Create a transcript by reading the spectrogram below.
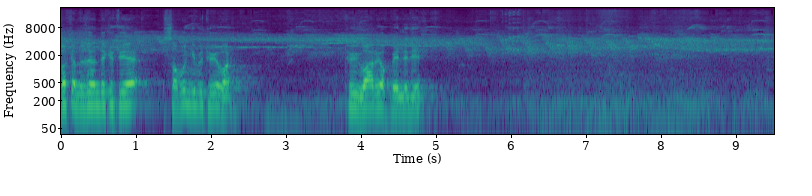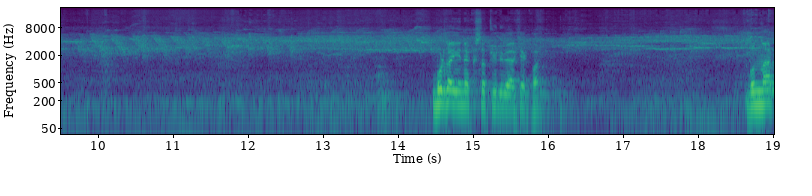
Bakın üzerindeki tüye sabun gibi tüyü var. Tüy var yok belli değil. Burada yine kısa tüylü bir erkek var. Bunlar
